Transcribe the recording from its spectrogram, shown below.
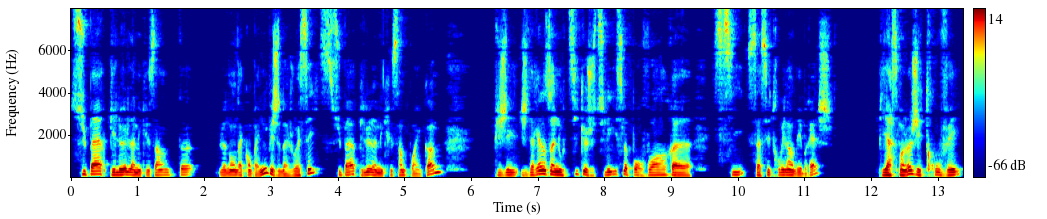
super pilule la le nom de la compagnie, puis j'ai dit, ben, je vais essayer super pilule la. Puis j'ai, j'ai derrière dans un outil que j'utilise là, pour voir euh, si ça s'est trouvé dans des brèches. Puis à ce moment-là, j'ai trouvé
